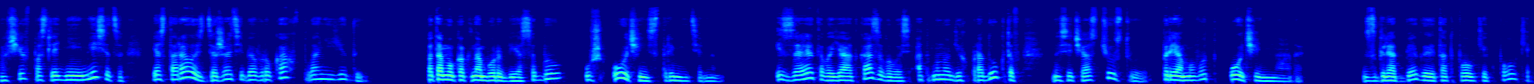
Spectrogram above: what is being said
Вообще, в последние месяцы я старалась держать себя в руках в плане еды, потому как набор веса был уж очень стремительным. Из-за этого я отказывалась от многих продуктов, но сейчас чувствую, прямо вот очень надо. Взгляд бегает от полки к полке,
